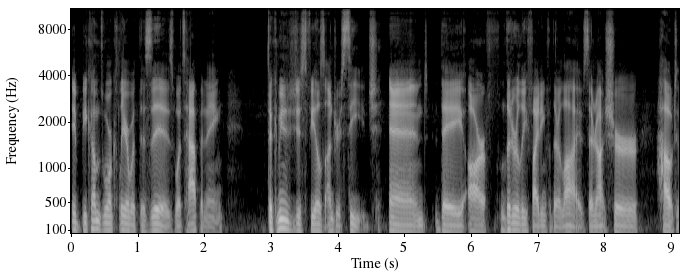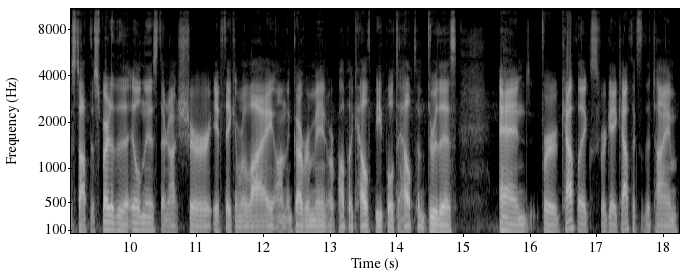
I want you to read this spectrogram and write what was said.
it becomes more clear what this is, what's happening, the community just feels under siege and they are literally fighting for their lives. They're not sure how to stop the spread of the illness. They're not sure if they can rely on the government or public health people to help them through this. And for Catholics, for gay Catholics at the time,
